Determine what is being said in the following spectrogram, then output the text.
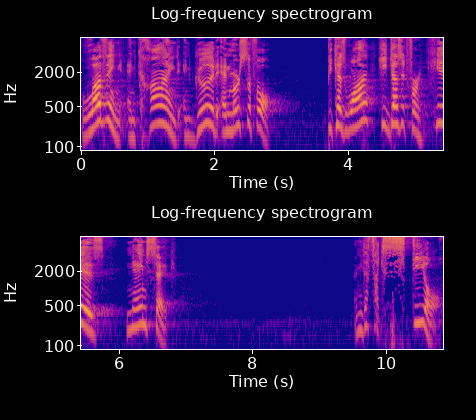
loving and kind and good and merciful. Because why? He does it for his namesake. I mean, that's like steel.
